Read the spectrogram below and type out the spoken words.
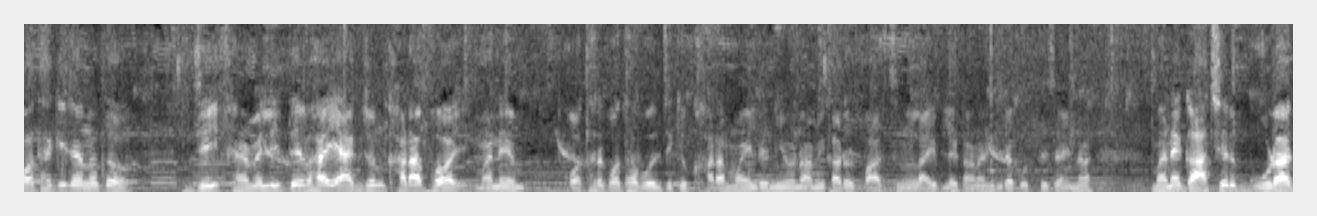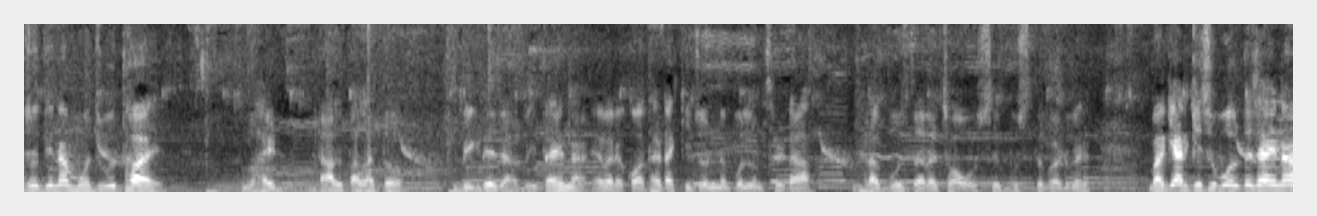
কথা কি জানো তো? যেই ফ্যামিলিতে ভাই একজন খারাপ হয় মানে কথার কথা বলছে, কেউ খারাপ মাইন্ডে নিও না, আমি কারোর পার্সোনাল লাইফে টানা হিজড়া করতে চাই না। মানে গাছের গোড়া যদি না মজবুত হয়, ভাই ডালপালা তো বিগড়ে যাবে তাই না? এবারে কথাটা কি জন্য বললাম সেটা যারা বুঝতে পারছে অবশ্যই বুঝতে পারবে। বাকি আর কিছু বলতে চাই না,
